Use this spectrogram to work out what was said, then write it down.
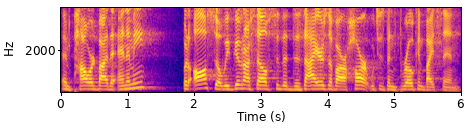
empowered by the enemy, but also we've given ourselves to the desires of our heart, which has been broken by sin.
